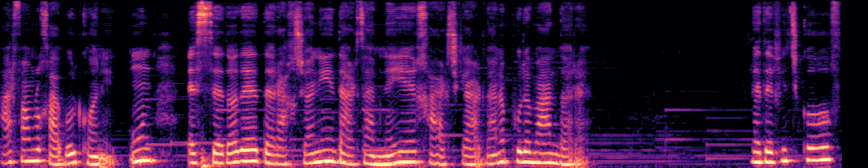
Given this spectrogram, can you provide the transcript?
حرفم رو قبول کنید. اون استعداد درخشانی در زمینه خرج کردن پول من داره. لدویچ گفت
